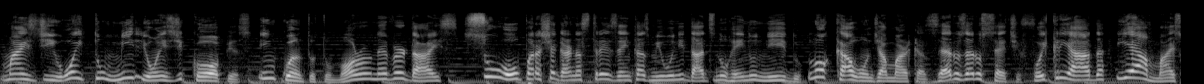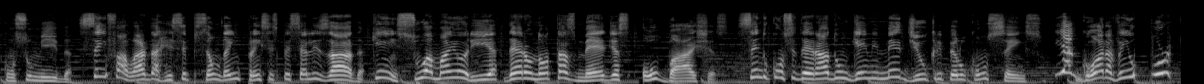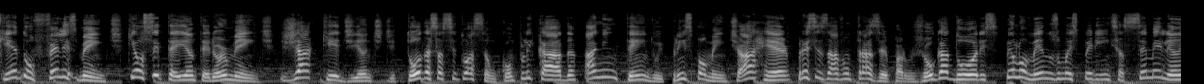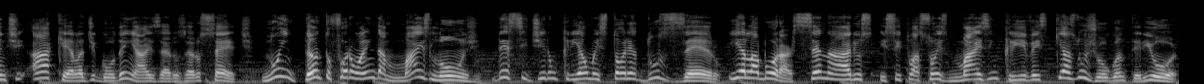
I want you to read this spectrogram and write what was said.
mais de 8 milhões de cópias, enquanto Tomorrow Never Dies suou para chegar nas 300 mil unidades no Reino Unido, local onde a marca 007 foi criada e é a mais consumida, sem falar da recepção da imprensa especializada, que em sua maioria deram nota notas médias ou baixas, sendo considerado um game medíocre pelo consenso. E agora vem o porquê do felizmente, que eu citei anteriormente, já que diante de toda essa situação complicada, a Nintendo e principalmente a Rare precisavam trazer para os jogadores pelo menos uma experiência semelhante àquela de GoldenEye 007. No entanto, foram ainda mais longe, decidiram criar uma história do zero e elaborar cenários e situações mais incríveis que as do jogo anterior,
